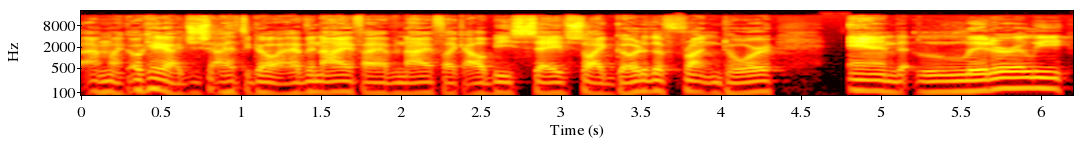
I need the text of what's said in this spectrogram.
I'm like okay I just I have to go. I have a knife. I have a knife. Like I'll be safe. So I go to the front door and literally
